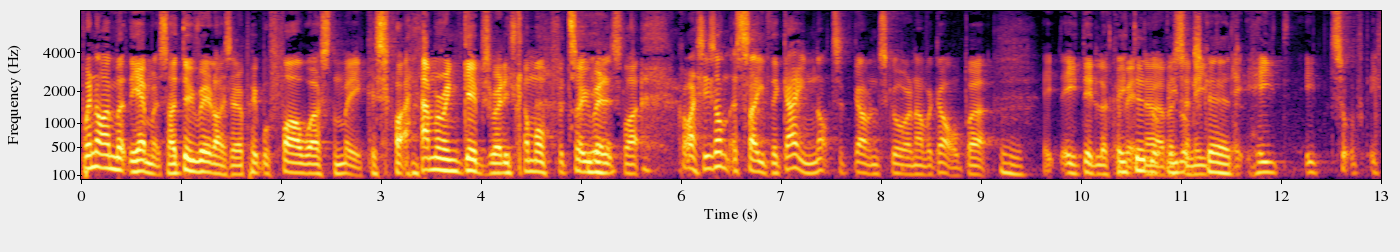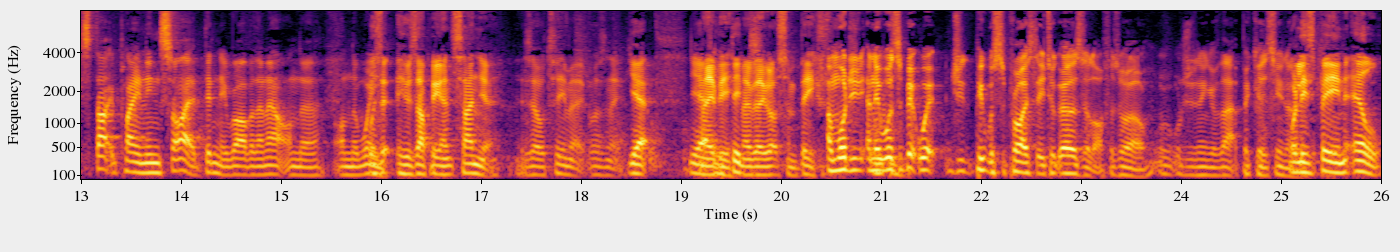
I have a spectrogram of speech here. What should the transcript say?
when I'm at the Emirates, I do realise there are people far worse than me because like hammering Gibbs when he's come on for two minutes, like Christ, he's on to save the game, not to go and score another goal. But mm. he, he did look a He bit did look- he nervous, looked and scared. he, he he sort of he started playing inside, didn't he, rather than out on the on the wing? Was it? He was up against Sagna, his old teammate, wasn't he? Yeah, yeah. maybe. Maybe they got some beef. And what did you, and it was a bit. weird- People were surprised that he took Özil off as well. What do you think of that? Because you know. Well, he's been ill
